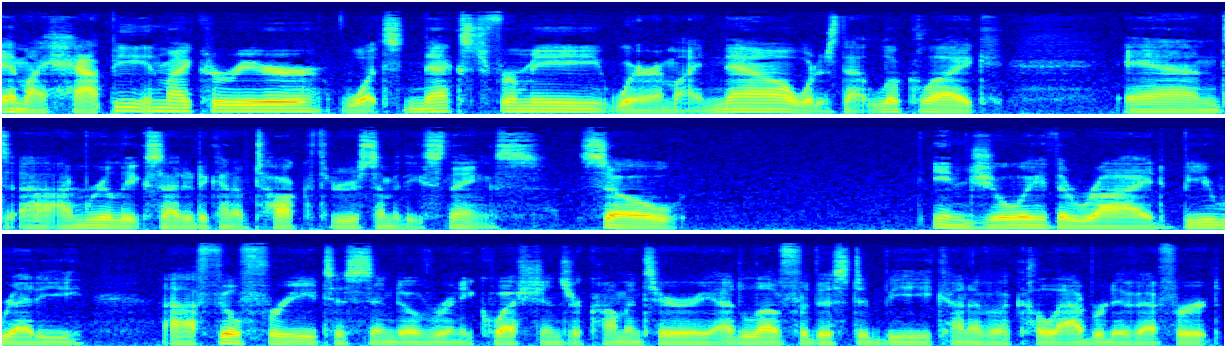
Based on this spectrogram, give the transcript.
am I happy in my career? What's next for me? Where am I now? What does that look like? And uh, I'm really excited to kind of talk through some of these things. So enjoy the ride. Be ready. Uh, feel free to send over any questions or commentary. I'd love for this to be kind of a collaborative effort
